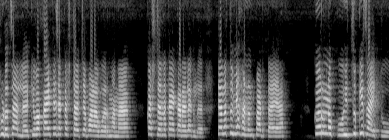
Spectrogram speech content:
पुढं चाललं किंवा काय त्याच्या कष्टाच्या बाळावर म्हणा कष्टानं काय करायला लागलं त्याला तुम्ही हाणून पाडताय. करू नको ही चुकीच आहे तू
